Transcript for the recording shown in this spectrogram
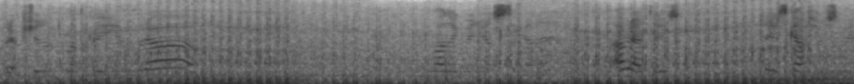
Dobra, wsiadam Władka i Jura. Władek będzie ustawiony. Dobra, to jest... To jest Gasiu w sumie.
